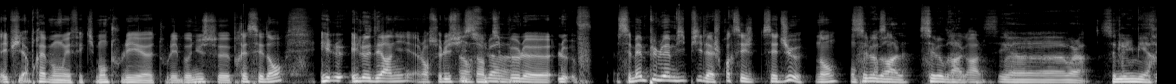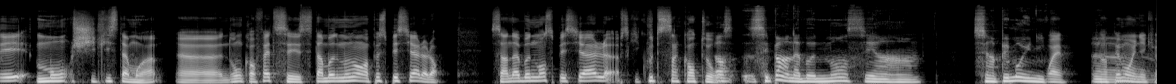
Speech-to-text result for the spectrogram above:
Et puis après, bon, effectivement, tous les, euh, tous les bonus précédents. Et le, et le dernier, alors celui-ci, c'est un petit peu le. le- c'est même plus le MVP là, je crois que c'est- Dieu, non? On C'est le. Graal, c'est le Graal. C'est euh, voilà, c'est de la lumière. C'est mon shitlist à moi. Euh, donc en fait, c'est un abonnement un peu spécial. Alors, c'est un abonnement spécial parce qu'il coûte 50 euros. C'est pas un abonnement, c'est un, un paiement unique. Ouais, un Euh, paiement unique.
